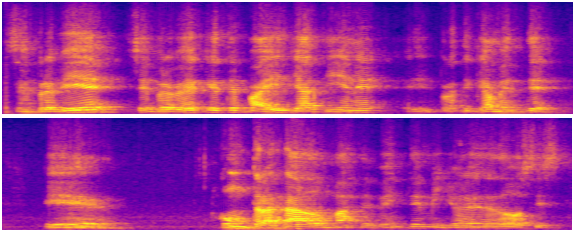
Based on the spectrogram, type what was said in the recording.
Se prevé, se prevé que este país ya tiene prácticamente contratado más de 20 millones de dosis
